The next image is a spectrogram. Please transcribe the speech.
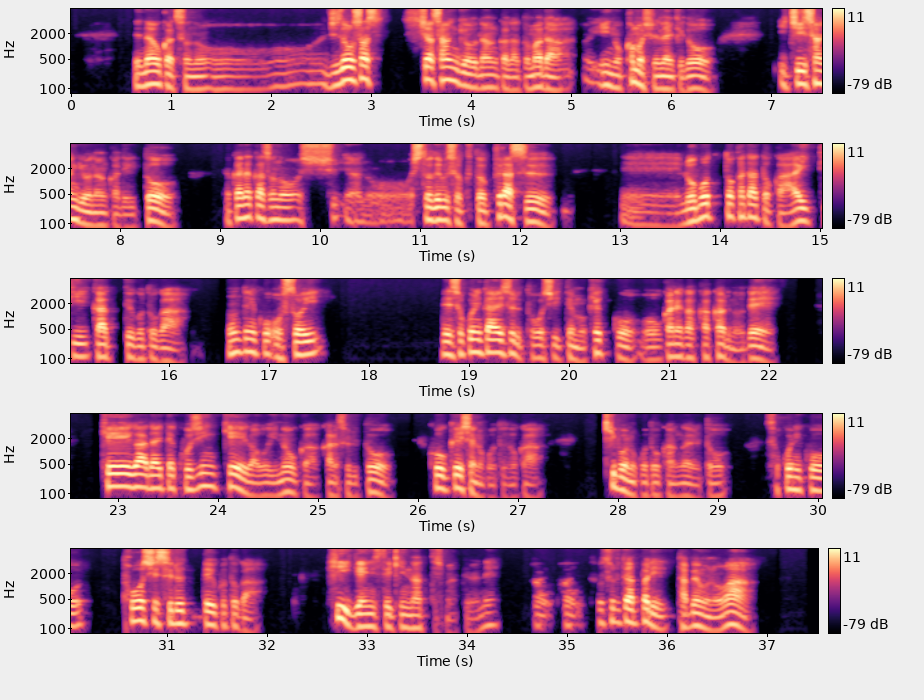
でなおかつその自動車産業なんかだとまだいいのかもしれないけど一次産業なんかでいうとなかなかそのあの人手不足とプラス、えー、ロボット化だとか IT 化っていうことが本当にこう遅いでそこに対する投資っても結構お金がかかるので経営が大体個人経営が多い農家からすると後継者のこととか規模のことを考えるとそこにこう投資するっていうことが非現実的になってしまってるよね。はいはい、そうするとやっぱり食べ物は、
